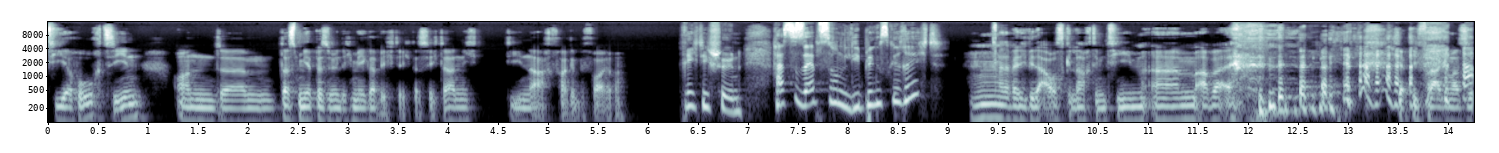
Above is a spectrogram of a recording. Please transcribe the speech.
Tier hochziehen. Und ähm, das ist mir persönlich mega wichtig, dass ich da nicht die Nachfrage befeuere. Richtig schön. Hast du selbst so ein Lieblingsgericht? Hm, da werde ich wieder ausgelacht im Team. Ähm, aber ich habe die Frage mal so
